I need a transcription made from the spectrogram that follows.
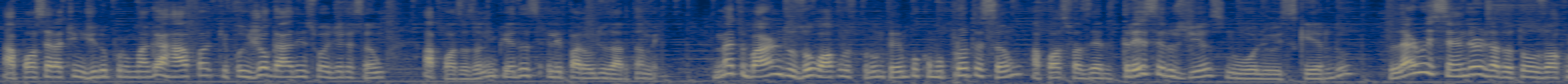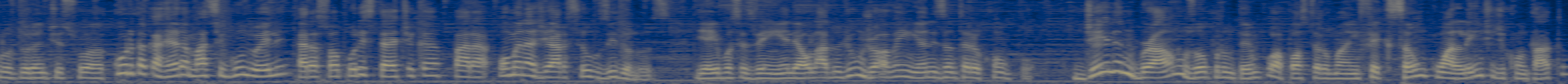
após ser atingido por uma garrafa que foi jogada em sua direção. Após as Olimpíadas, ele parou de usar também. Matt Barnes usou óculos por um tempo como proteção após fazer três cirurgias no olho esquerdo, Larry Sanders adotou os óculos durante sua curta carreira, mas segundo ele, era só por estética para homenagear seus ídolos. E aí vocês veem ele ao lado de um jovem Yannis Antetokounmpo. Jalen Brown usou por um tempo após ter uma infecção com a lente de contato.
